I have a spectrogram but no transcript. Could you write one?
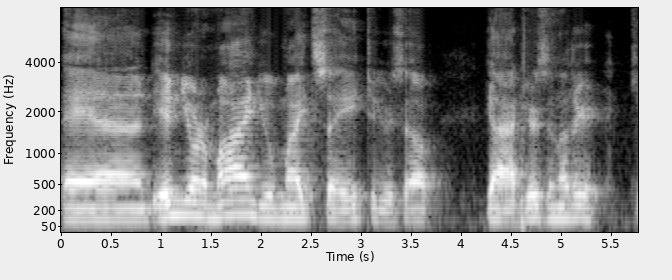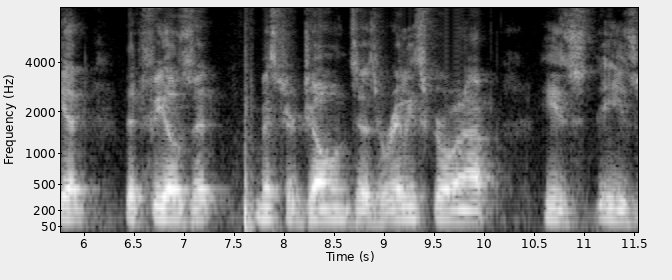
And in your mind, you might say to yourself, God, here's another kid that feels that Mr. Jones is really screwing up. He's, he's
